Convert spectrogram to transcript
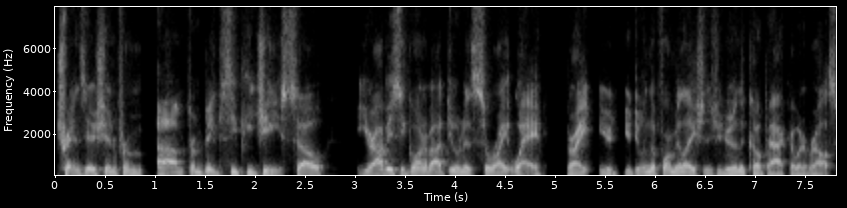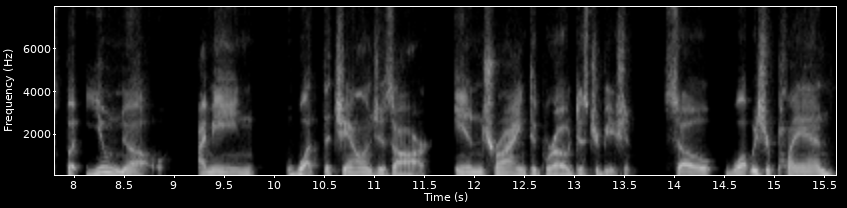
transition from um, from big CPG. So you're obviously going about doing this the right way, right? You're you're doing the formulations, you're doing the co-pack or whatever else, but you know, I mean, what the challenges are in trying to grow distribution. So, what was your plan,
